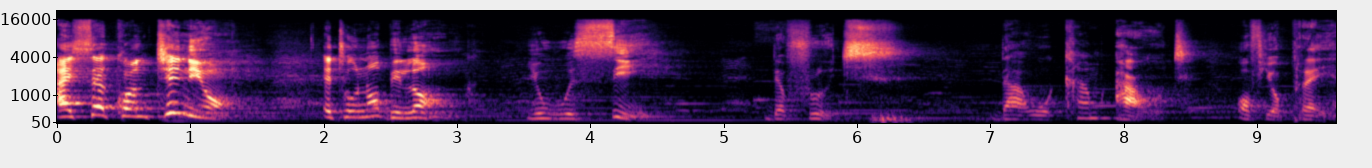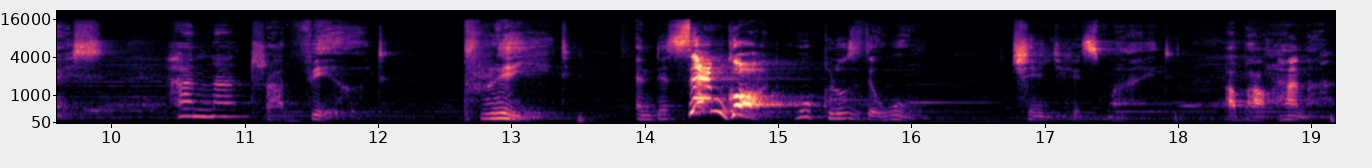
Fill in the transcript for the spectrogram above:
I say continue. It will not be long. You will see the fruits that will come out of your prayers. Hannah travailed, prayed, and the same God who closed the womb changed his mind about Hannah.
